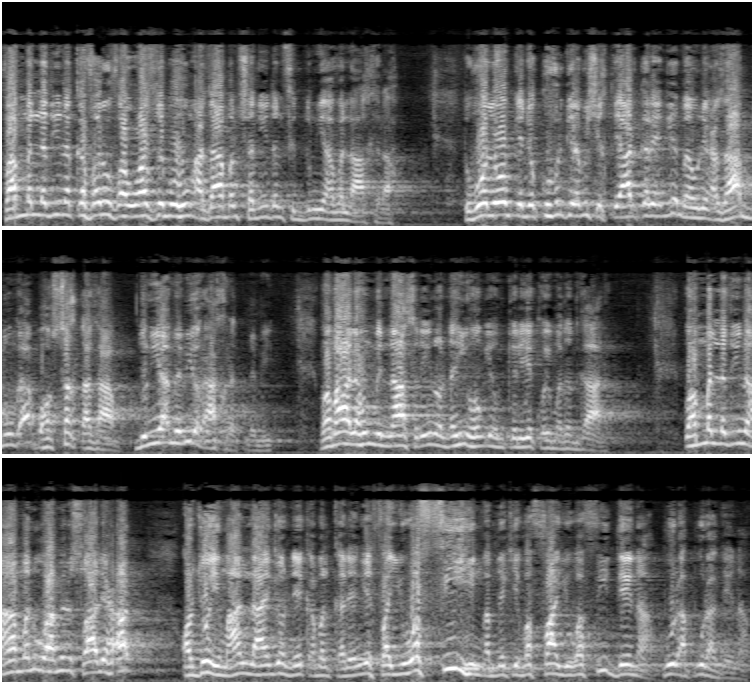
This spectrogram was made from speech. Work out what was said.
फ़ामल लदीन कफरू फ़वाज़बहम अजाबन शदीदन फिर दुनिया वल आखिरा। तो वो लोग के जो कुफर की रविश इख्तियार करेंगे, मैं उन्हें अजाब दूँगा, बहुत सख्त अजाब, दुनिया में भी और आखिरत में भी। वमा लहम नासरीन, और नहीं होंगे उनके लिए कोई मददगार। लदीन आमन आमिर और जो ईमान लाएँगे और नेक अमल करेंगे फ़युवफ़ी अब देखिए, वफ़ा युवफ़ी देना, पूरा पूरा देना।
